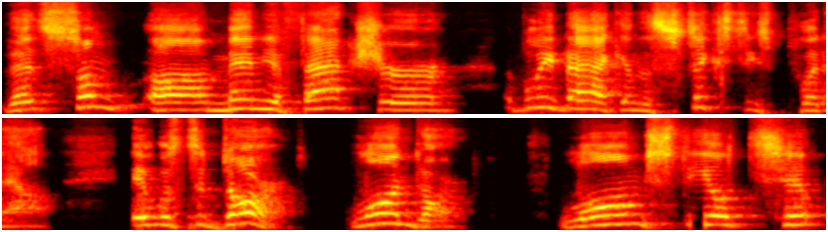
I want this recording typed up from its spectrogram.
that some uh, manufacturer, I believe back in the 60s, put out. It was a dart, lawn dart, long steel tip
